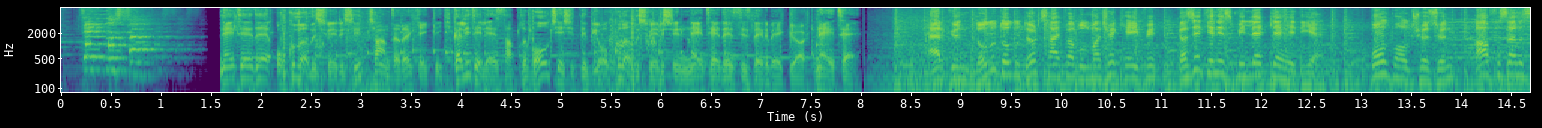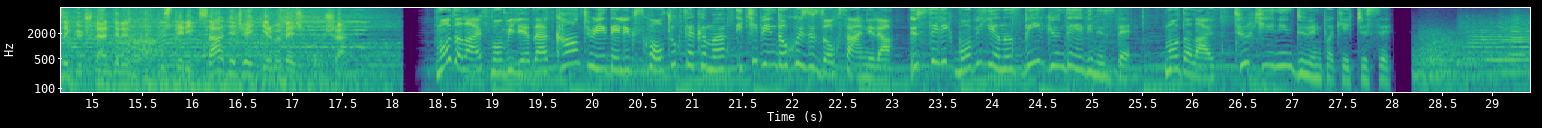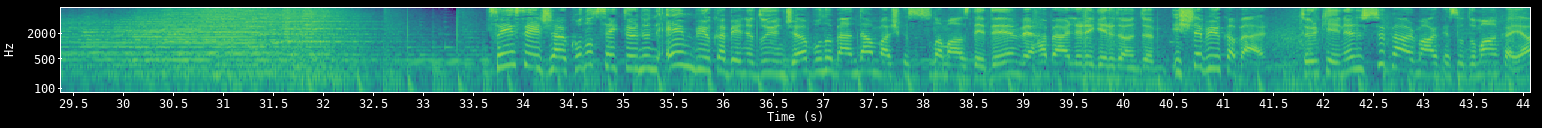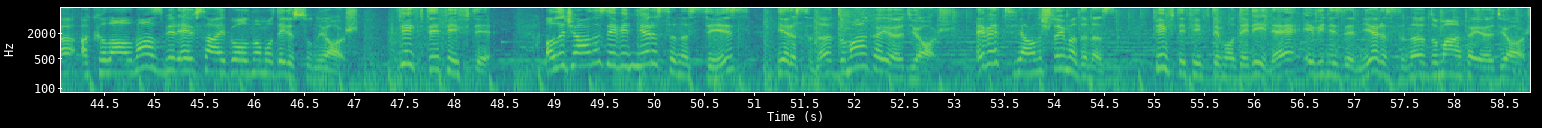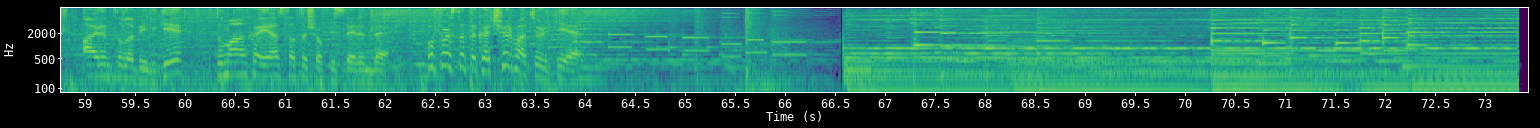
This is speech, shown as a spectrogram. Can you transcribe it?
NT'de okul alışverişi, çantada keklik. Kaliteli hesaplı, bol çeşitli bir okul alışverişi NT'de sizleri bekliyor. NT. Her gün dolu dolu 4 sayfa bulmaca keyfi gazeteniz milletle hediye. Bol bol çözün, hafızanızı güçlendirin. Üstelik sadece 25 kuruşa. Moda Life Mobilya'da Country Deluxe koltuk takımı 2990 lira. Üstelik mobilyanız bir günde evinizde. Moda Life Türkiye'nin düğün paketçisi. Sayın seyirciler konut sektörünün en büyük haberini duyunca bunu benden başkası sunamaz dedim ve haberlere geri döndüm. İşte büyük haber. Türkiye'nin süper markası Dumankaya akıl almaz bir ev sahibi olma modeli sunuyor. 50-50. Alacağınız evin yarısını siz, yarısını Dumankaya ödüyor. Evet yanlış duymadınız. 50-50 modeliyle evinizin yarısını Dumankaya ödüyor. Ayrıntılı bilgi Dumankaya satış ofislerinde. Bu fırsatı kaçırma Türkiye.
